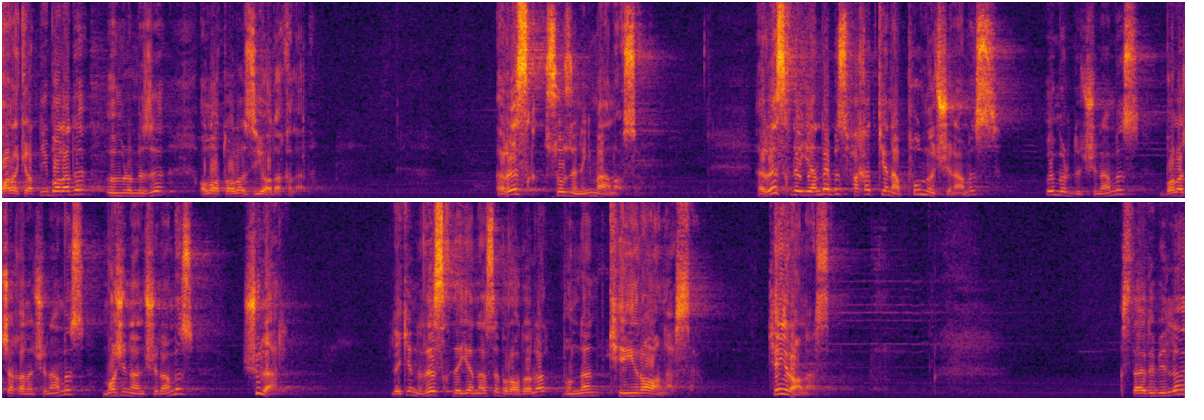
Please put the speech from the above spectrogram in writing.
barakotli bo'ladi, umrimizni Alloh taolo ziyoda qiladi. Rizq so'zining ma'nosi. Rizq deganda biz faqatgina pulni tushunamiz, umrni tushunamiz, bola chaqani tushunamiz, mashinani tushunamiz, shular. Lekin rizq degan narsa birodarlar bundan kengroq narsa. Kengroq narsa. Astagfirullah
